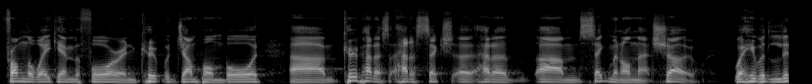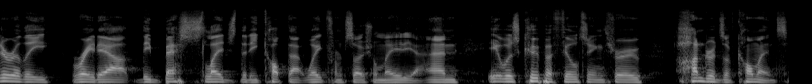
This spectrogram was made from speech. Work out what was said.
from the weekend before, and Coop would jump on board. Um, Coop had a had a uh, had a um, segment on that show where he would literally read out the best sledge that he copped that week from social media, and it was Cooper filtering through hundreds of comments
